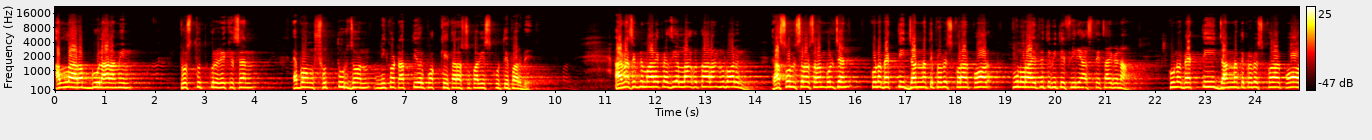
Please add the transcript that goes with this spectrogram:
আল্লাহ রাব্বুল আলামিন প্রস্তুত করে রেখেছেন এবং সত্তর জন নিকট আত্মীয়র পক্ষে তারা সুপারিশ করতে পারবে। আনাস মালিক রাদিয়াল্লাহু তাআলা আনহু বলেন, রাসূল সাল্লাম বলছেন কোন ব্যক্তি জান্নাতে প্রবেশ করার পর পুনরায় পৃথিবীতে ফিরে আসতে চাইবে না। কোনো ব্যক্তি জান্নাতে প্রবেশ করার পর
